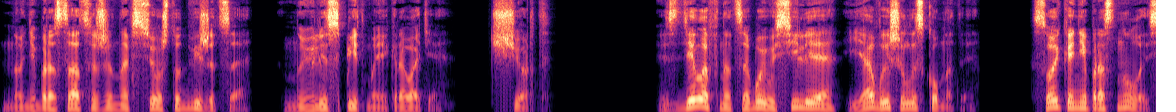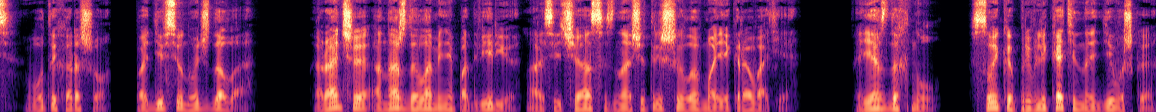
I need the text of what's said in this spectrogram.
Но не бросаться же на все, что движется. Ну или спит в моей кровати. Черт. Сделав над собой усилие, я вышел из комнаты. Сойка не проснулась, вот и хорошо. Поди всю ночь ждала. Раньше она ждала меня под дверью, а сейчас, значит, решила в моей кровати. Я вздохнул. Сойка привлекательная девушка,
